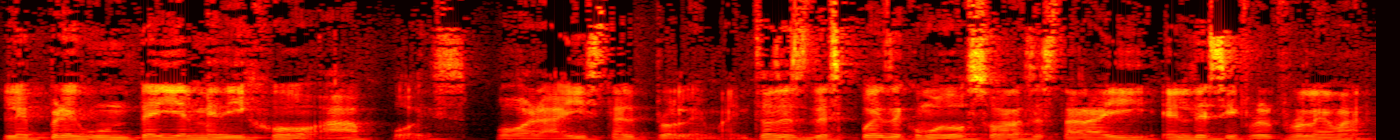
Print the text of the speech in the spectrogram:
le pregunté y él me dijo, ah, pues por ahí está el problema. Entonces después de como dos horas estar ahí, él descifró el problema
